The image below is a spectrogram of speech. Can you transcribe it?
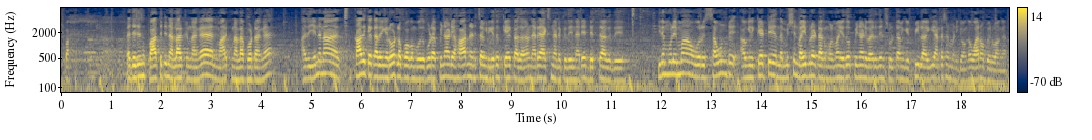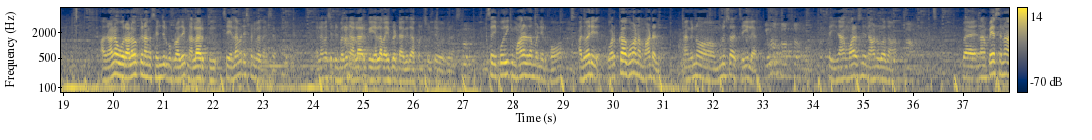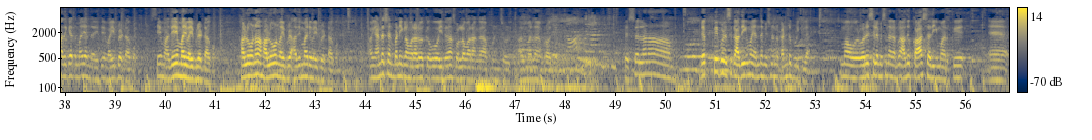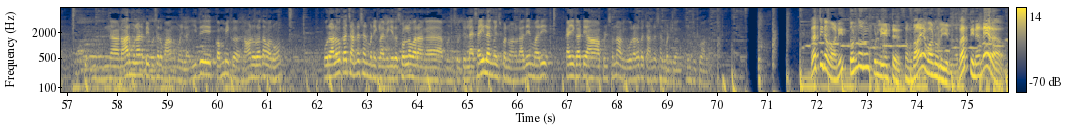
ஜட்ஜஸும் பார்த்துட்டு நல்லா இருக்குன்னாங்க. மார்க் நல்லா போட்டாங்க. அது என்னன்னா காது கேட்காதவங்க ரோட்ல போகும்போது கூட பின்னாடி ஹார்ன் அடிச்சு அவங்களுக்கு எதுவும் கேட்காது. அதனால நிறைய ஆக்சிடென்ட் நடக்குது நிறைய டெத் ஆகுது. இதன் மூலயமா ஒரு சவுண்டு அவங்களுக்கு கேட்டு அந்த மிஷின் வைப்ரேட் ஆகும் மூலமா ஏதோ பின்னாடி வருதுன்னு சொல்லிட்டு அவங்க ஃபீல் ஆகி அண்டர்ஸ்டாண்ட் பண்ணிக்குவாங்க வாரம் போயிடுவாங்க. அதனால ஒரு அளவுக்கு நாங்கள் செஞ்சிருக்கோம் ப்ராஜெக்ட் நல்லா இருக்கு. சரி எல்லாமே டெஸ்ட் பண்ணி பார்த்தாங்க சார் எல்லாமே செட் பண்ணி பார்த்து நல்லா இருக்கு எல்லாம் வைப்ரேட் ஆகுது அப்படின்னு சொல்லிட்டு சார் சார் இப்போதைக்கு மாடல் தான் பண்ணியிருக்கோம். அது மாதிரி ஒர்க் ஆகும் ஆனால் மாடல் நாங்கள் இன்னும் முழுசா செய்யல. சரி நாங்கள் மாடல் செஞ்சு நானூறுவா தான். இப்போ நான் பேசினா அதுக்கேற்ற மாதிரி அந்த இது வைப்ரேட் ஆகும். சேம் அதே மாதிரி வைப்ரேட் ஆகும். ஹலோனா ஹலோன்னு வைப்ரேட் அதே மாதிரி வைப்ரேட் ஆகும். அவங்க அண்டர்ஸ்டாண்ட் பண்ணிக்கலாம் ஓரளவுக்கு. ஓ இதுதான் சொல்ல வராங்க அப்படின்னு சொல்லிட்டு. அது மாதிரி தான் ப்ராஜெக்ட் ஸ்பெஷலானா டெஃப் பீப்புள்ஸுக்கு அதிகமாக எந்த மிஷினும் கண்டுபிடிக்கல. சும்மா ஒரு ஒரு சில மிஷின் தான் கண்டுபிடி அதுவும் காசு அதிகமாக இருக்கு. நார்மலான பீப்புள்ஸ் எல்லாம் வாங்க முடியல. இது கம்மி நானூறுரூவா தான் வரும். ஒரு அளவுக்காச்சும் அண்டர்ஸ்டாண்ட் பண்ணிக்கலாம். இவங்க இதை சொல்ல வராங்க அப்படின்னு சொல்லிட்டு சைட் லாங்குவேஜ் பண்ணுவாங்கல்ல அதே மாதிரி கை காட்டி ஆ அப்படின்னு சொன்னா அவங்க ஒரு அளவுக்காச்சும் அண்டர்ஸ்டாண்ட் பண்ணிக்குவாங்க புரிஞ்சுக்குவாங்க. ரத்தின வாணி தொண்ணூறு புள்ளி எட்டு சமுதாய வானொலியில் ரத்தின நேரம்.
